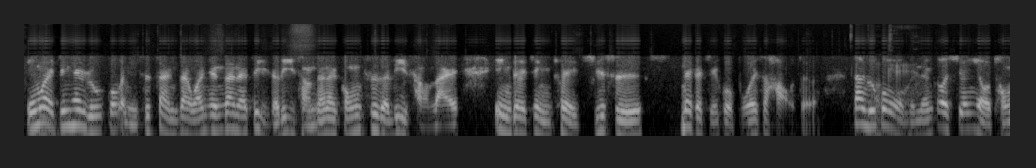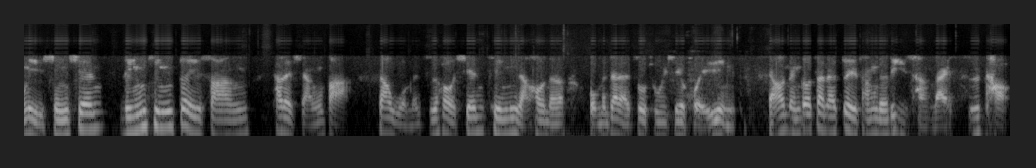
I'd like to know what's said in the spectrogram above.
因为今天如果你是站在完全站在自己的立场，站在公司的立场来应对进退，其实那个结果不会是好的。但如果我们能够先有同理心，先聆听对方他的想法，那我们之后先听，然后呢，我们再来做出一些回应，然后能够站在对方的立场来思考，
